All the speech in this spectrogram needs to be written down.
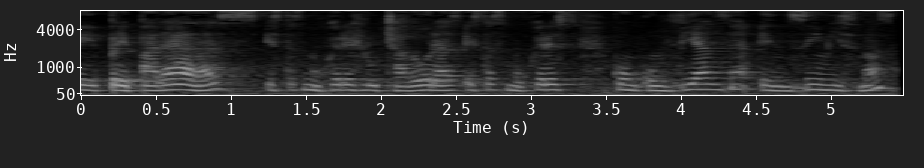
eh, preparadas, estas mujeres luchadoras, estas mujeres con confianza en sí mismas,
